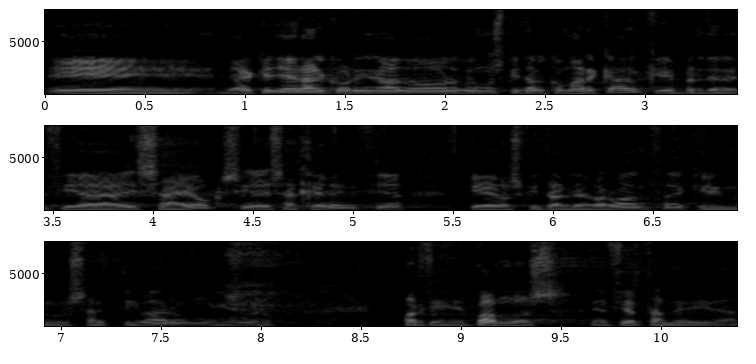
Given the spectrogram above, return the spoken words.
eh, de aquella era el coordinador de un hospital comarcal que pertenecía a esa EOXIA, a esa gerencia, que era Hospital de Barbanza, que nos activaron y bueno, participamos en cierta medida.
